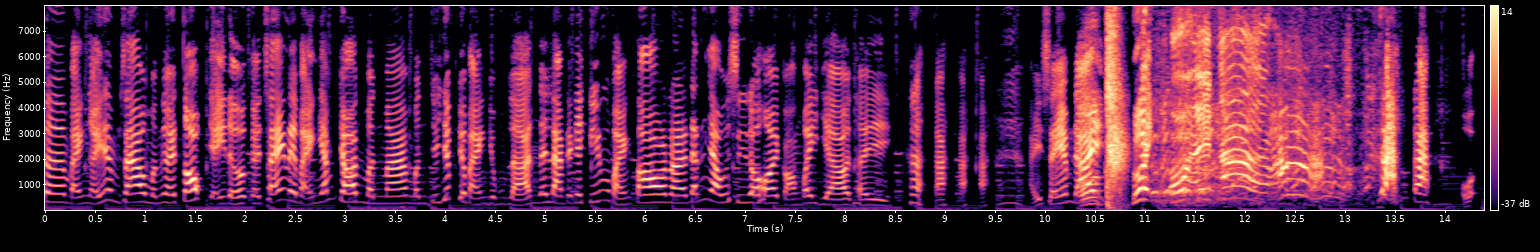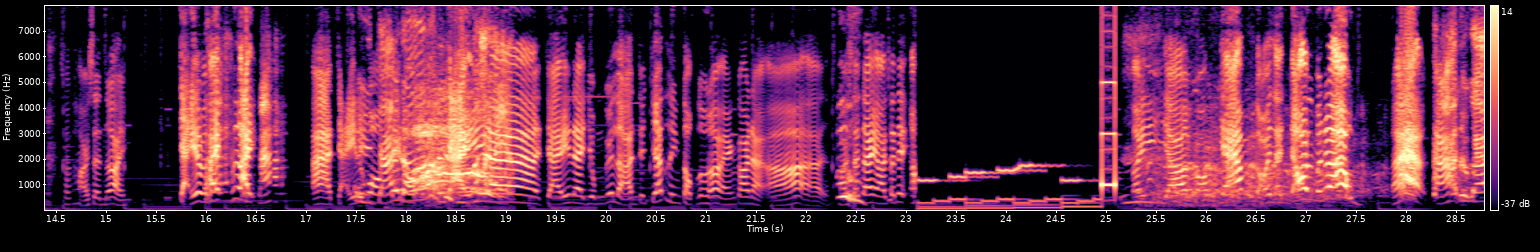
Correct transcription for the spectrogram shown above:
ờ, bạn nghĩ làm sao mình có thể tốt vậy được Rồi sáng nay bạn dám cho mình mà Mình chỉ giúp cho bạn dùng lệnh để làm cho cái kiếm của bạn to ra đánh nhau với Siro thôi Còn bây giờ thì Hãy xem đây Ui, ôi ê, à, Ủa sao hỏi xin nữa rồi? Chạy rồi thấy rồi À chạy đúng không? chạy đó, chạy nè Chạy nè dùng cái lệnh cho chết liên tục luôn đó bạn coi nè. À, Hỏi xin đây hỏi xin đây. Bây giờ còn dám gọi là cho mình không? À, thả tôi ra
